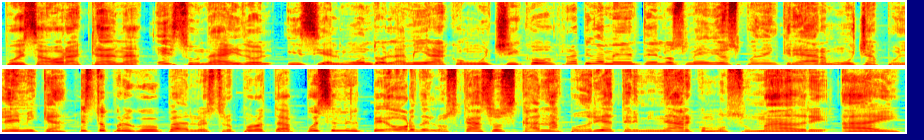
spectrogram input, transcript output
Pues ahora Kana es un idol y si el mundo la mira con un chico, rápidamente los medios pueden crear mucha polémica. Esto preocupa a nuestro prota, pues en el peor de los casos Kana podría terminar como su madre, Ai.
